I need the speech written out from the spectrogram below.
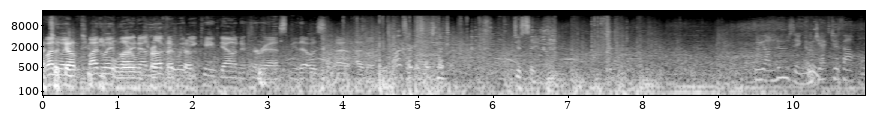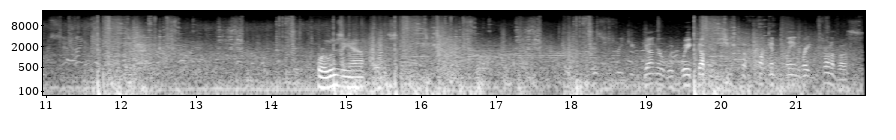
I by the took way, out two by the way, people there Blind, I with loved it when trifecta. you came down and harassed me. That was, I, I loved it. Just so you know. We are losing objective apples. We're losing apples. This freaking gunner would wake up and shoot the fucking plane right in front of us.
